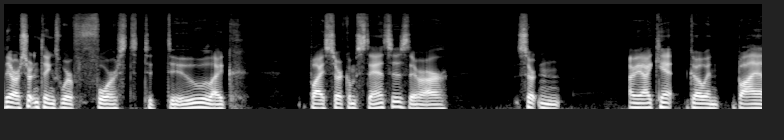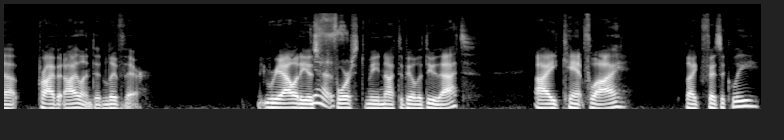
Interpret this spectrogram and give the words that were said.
there are certain things we're forced to do, like by circumstances. There are certain. I mean, I can't go and buy a private island and live there. Reality has yes. forced me not to be able to do that. I can't fly, like physically.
